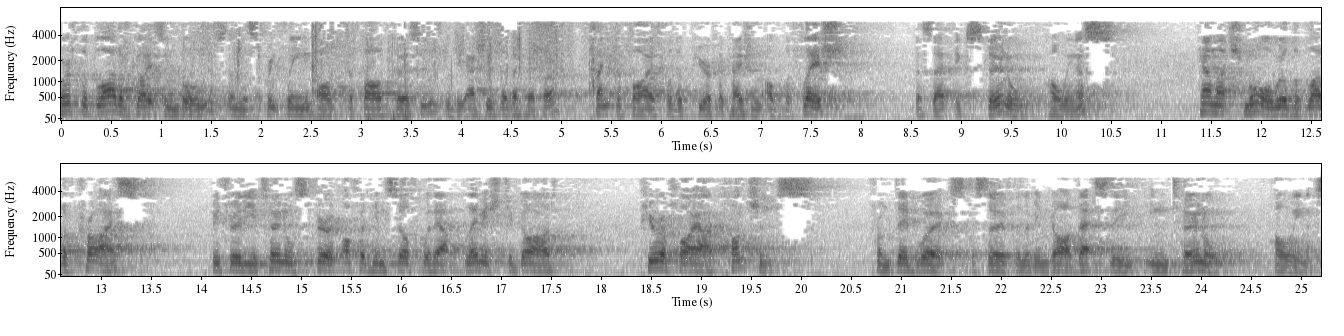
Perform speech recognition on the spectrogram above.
For if the blood of goats and bulls and the sprinkling of defiled persons with the ashes of a heifer sanctify for the purification of the flesh, that's that external holiness, how much more will the blood of Christ, who through the eternal Spirit offered himself without blemish to God, purify our conscience from dead works to serve the living God? That's the internal holiness.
